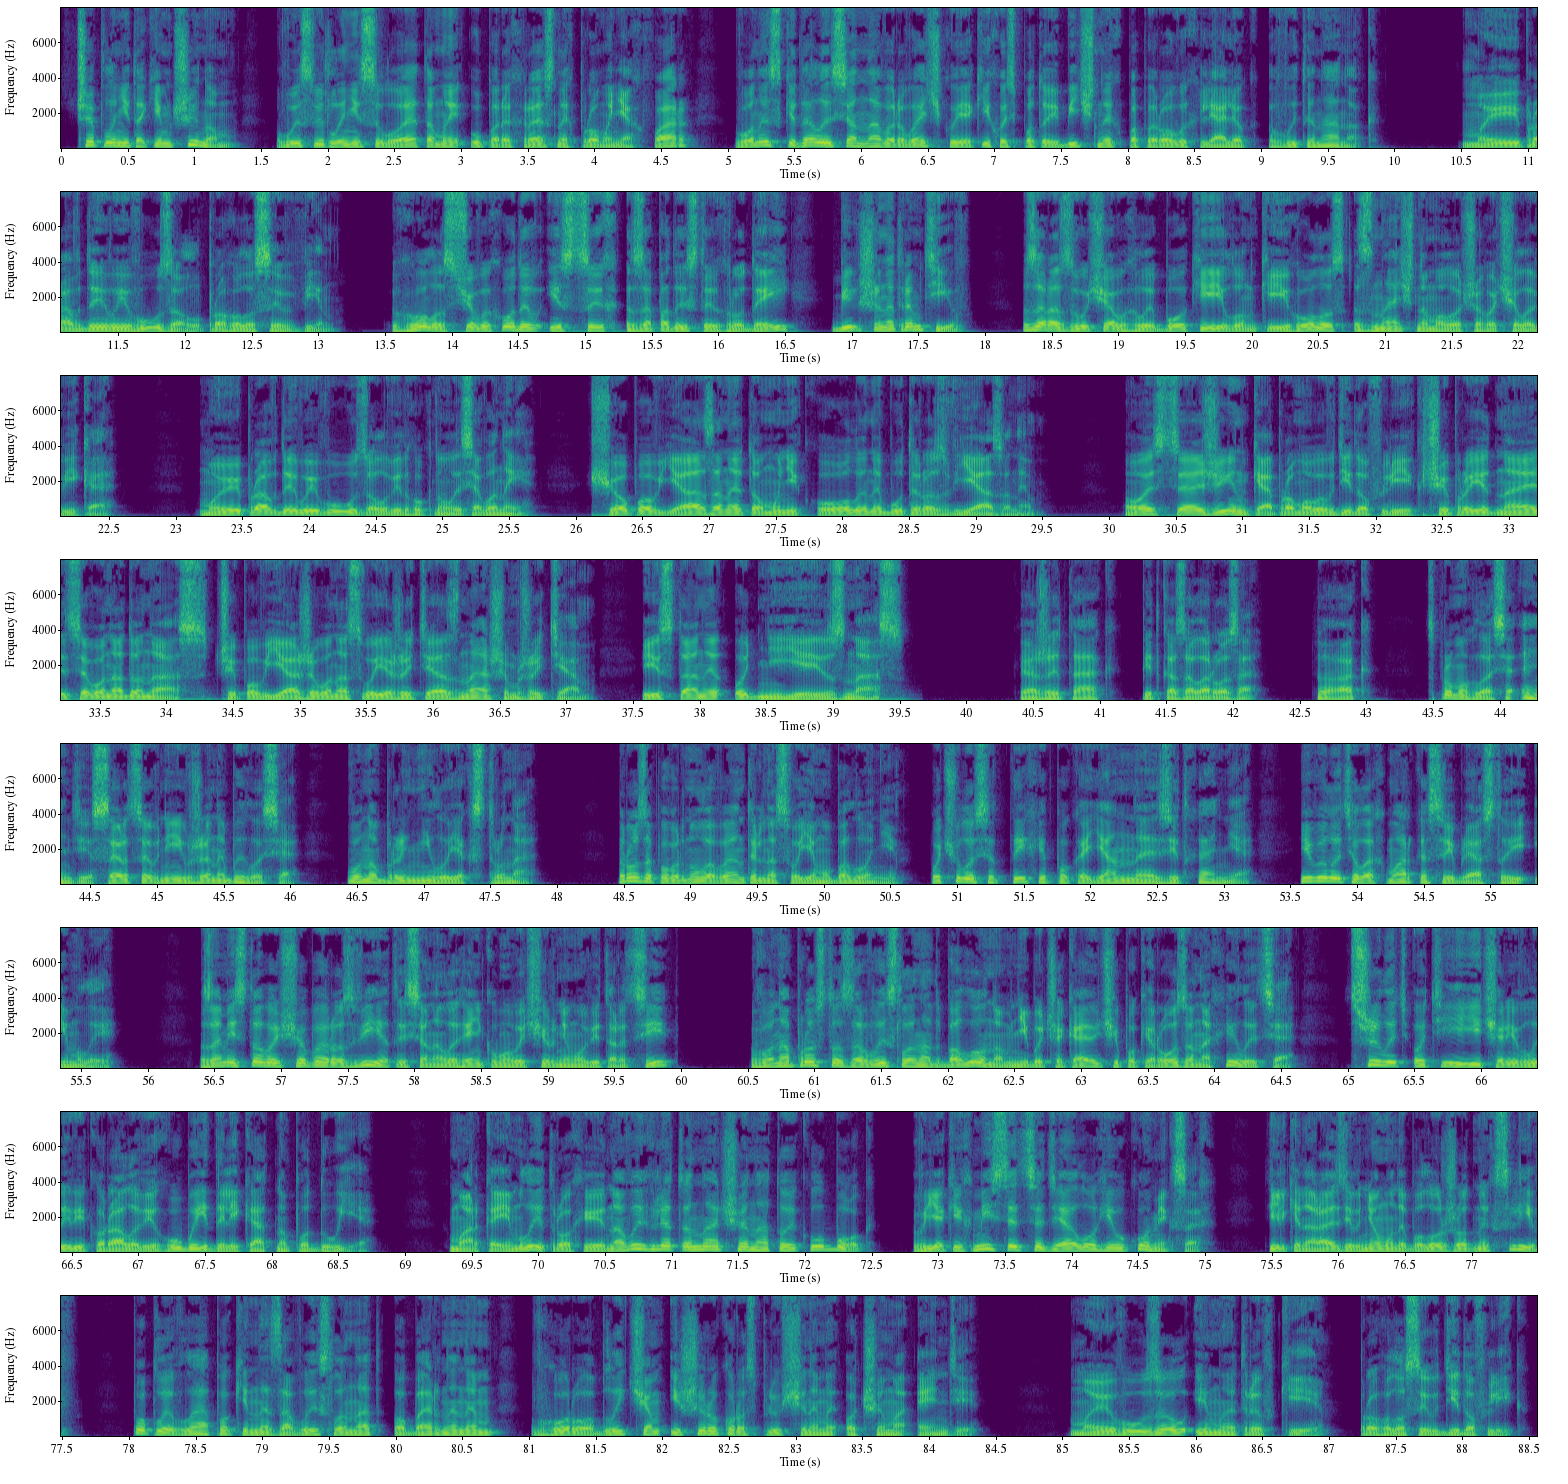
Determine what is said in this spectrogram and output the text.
Щеплені таким чином, висвітлені силуетами у перехресних променях фар, вони скидалися на вервечку якихось потойбічних паперових ляльок витинанок. Ми правдивий вузол, проголосив він. Голос, що виходив із цих западистих грудей, більше не тремтів. Зараз звучав глибокий і лункий голос значно молодшого чоловіка. Ми правдивий вузол, відгукнулися вони. Що пов'язане, тому ніколи не бути розв'язаним. Ось ця жінка, промовив дідо Флік, чи приєднається вона до нас, чи пов'яже вона своє життя з нашим життям і стане однією з нас. Кажи так, підказала Роза. Так, спромоглася Енді, серце в ній вже не билося, воно бриніло, як струна. Роза повернула вентиль на своєму балоні. Почулося тихе покаянне зітхання, і вилетіла хмарка сріблястої імли. Замість того, щоб розвіятися на легенькому вечірньому вітерці, вона просто зависла над балоном, ніби чекаючи, поки роза нахилиться, зшилить оті її чарівливі коралові губи і делікатно подує. Хмарка імли трохи на вигляд, наче на той клубок, в яких містяться діалоги у коміксах, тільки наразі в ньому не було жодних слів, попливла, поки не зависла над оберненим вгору обличчям і широко розплющеними очима Енді. Ми вузол і ми тривки, проголосив дідо Флік.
